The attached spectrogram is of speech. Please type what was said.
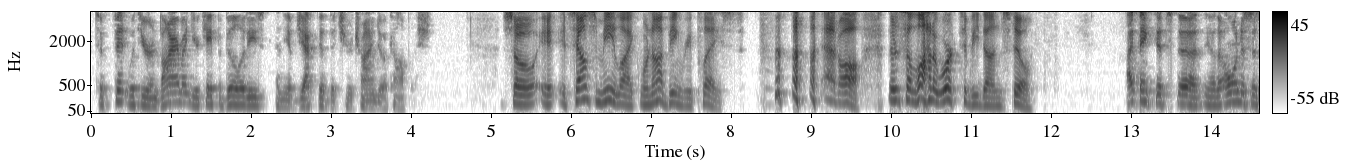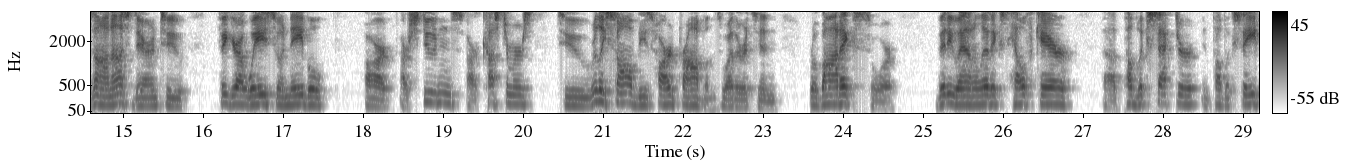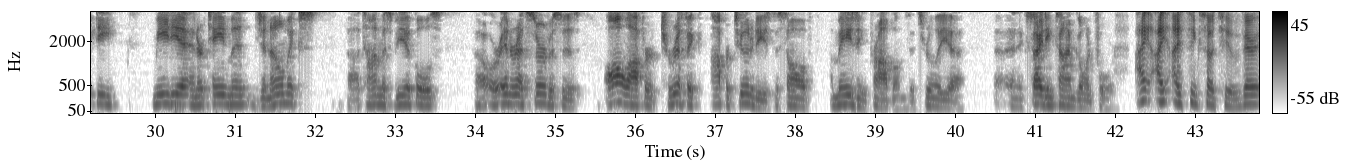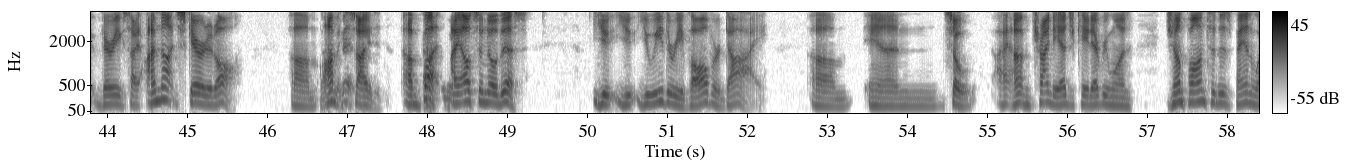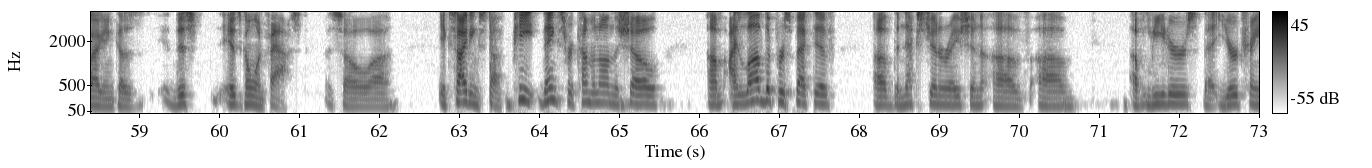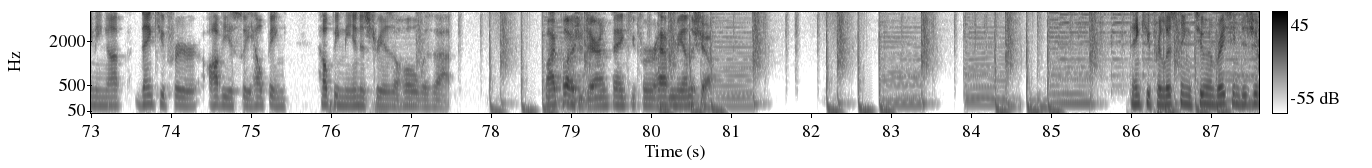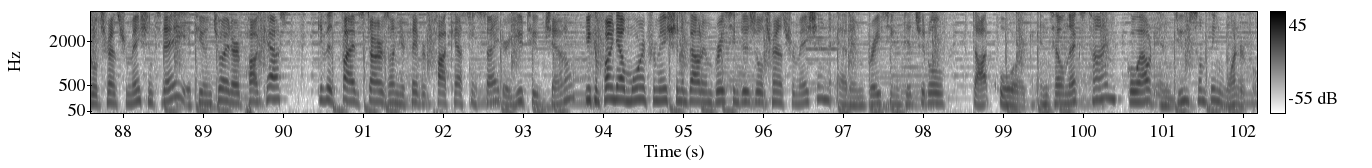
to fit with your environment, your capabilities, and the objective that you're trying to accomplish. So it, it sounds to me like we're not being replaced at all. There's a lot of work to be done still. I think that's the you know the onus is on us, Darren, to figure out ways to enable our our students, our customers, to really solve these hard problems, whether it's in robotics or video analytics, healthcare, uh, public sector, and public safety, media, entertainment, genomics, uh, autonomous vehicles, uh, or internet services all offer terrific opportunities to solve amazing problems. It's really a, an exciting time going forward. I, I, I, think so too. Very, very excited. I'm not scared at all. Um, I'm excited. Um, but Absolutely. I also know this you, you, you either evolve or die. Um, and so I, I'm trying to educate everyone jump onto this bandwagon because this is going fast. So uh, exciting stuff. Pete, thanks for coming on the show. Um, I love the perspective of the next generation of um, of leaders that you're training up. Thank you for obviously helping helping the industry as a whole with that. My pleasure, Darren. Thank you for having me on the show. Thank you for listening to Embracing Digital Transformation today. If you enjoyed our podcast, give it five stars on your favorite podcasting site or YouTube channel. You can find out more information about Embracing Digital Transformation at embracingdigital.org. Until next time, go out and do something wonderful.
